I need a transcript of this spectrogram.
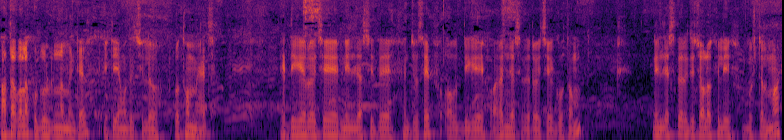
পাতাকলা ফুটবল টুর্নামেন্টের এটি আমাদের ছিল প্রথম ম্যাচ। একদিকে রয়েছে নীল জার্সিতে জোসেফ, অপরদিকে অরেঞ্জ জার্সিতে রয়েছে গৌতম। নীল জার্সিতে রয়েছে চলখিলি বুস্টাল মাঠ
